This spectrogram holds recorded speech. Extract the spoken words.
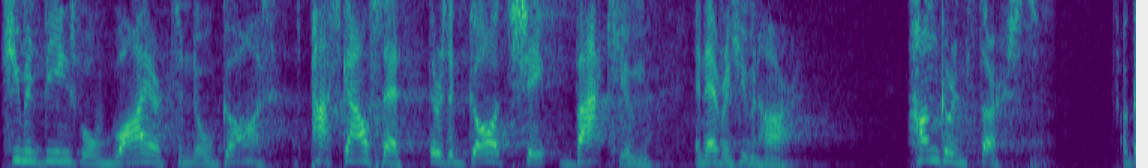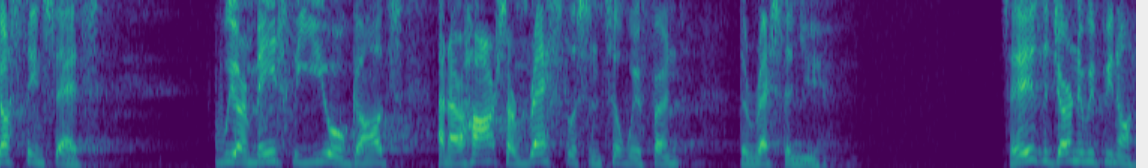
Human beings were wired to know God. As Pascal said, there is a God shaped vacuum in every human heart. Hunger and thirst. Augustine says, We are made for you, O gods, and our hearts are restless until we have found the rest in you. So here's the journey we've been on.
